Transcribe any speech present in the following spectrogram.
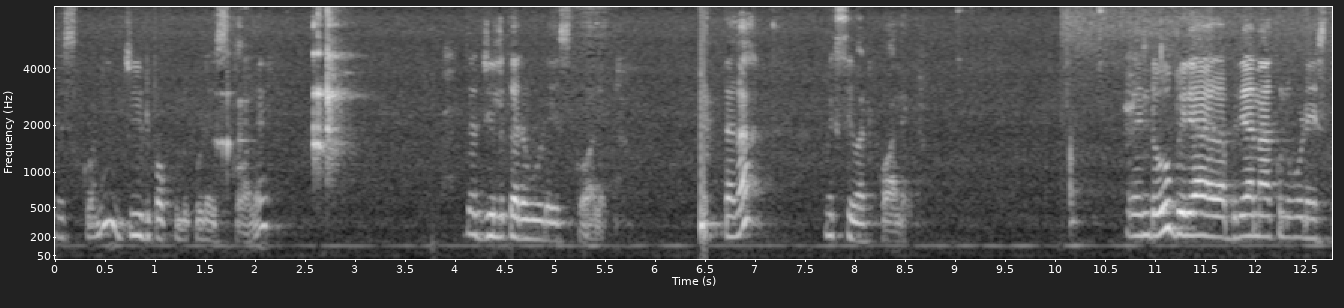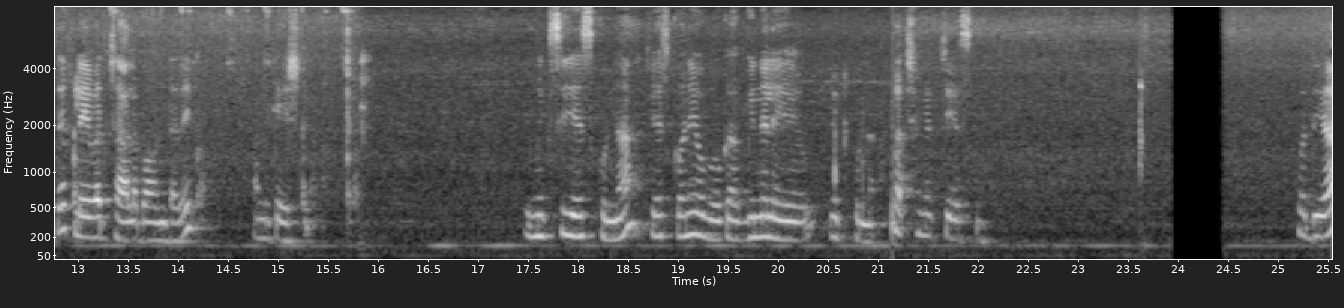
వేసుకొని జీడిపప్పులు కూడా వేసుకోవాలి. ఇంకా జీలకర్ర కూడా వేసుకోవాలి. మెత్తగా మిక్సీ పట్టుకోవాలి. రెండు బిర్యా బిర్యానీ ఆకులు కూడా వేస్తే ఫ్లేవర్ చాలా బాగుంటుంది. అందుకే వేసిన. మిక్సీ చేసుకున్నా చేసుకొని ఒక- గిన్నెలు పెట్టుకున్నా. పచ్చిమిర్చి వేసుకున్నా. కొద్దిగా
